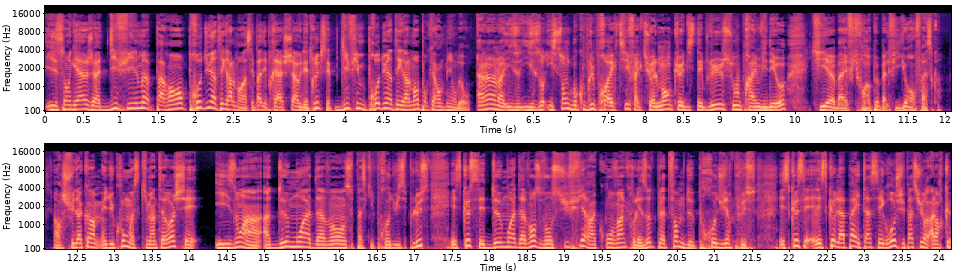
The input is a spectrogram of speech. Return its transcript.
ils s'engagent à 10 films par an produits intégralement. Hein. C'est pas des préachats ou des trucs, c'est 10 films produits intégralement pour 40 millions d'euros. Ah non, non, ils, ils, ont, ils, sont beaucoup plus proactifs actuellement que Disney Plus ou Prime Video qui euh, bah, font un peu pas le figure en face. Quoi. Alors je suis d'accord, mais du coup, moi, ce qui m'interroge, c'est ils ont un, un deux mois d'avance parce qu'ils produisent plus. Est-ce que ces deux mois d'avance vont suffire à convaincre les autres plateformes de produire plus? Est-ce que c'est, est-ce que l'appât est assez gros? Je suis pas sûr. Alors que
